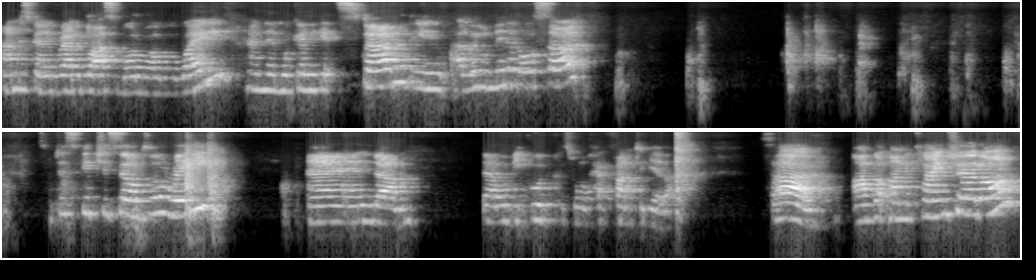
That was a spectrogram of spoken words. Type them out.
I'm just going to grab a glass of water while we're waiting, and then we're going to get started in a little minute or so. Just get yourselves all ready and um, that will be good because we'll have fun together. So I've got my McLean shirt on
